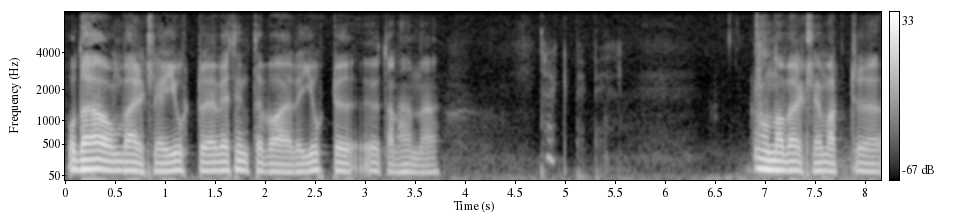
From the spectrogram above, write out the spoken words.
Och det har hon verkligen gjort och jag vet inte vad jag hade gjort utan henne. Tack baby. Hon har verkligen varit eh,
